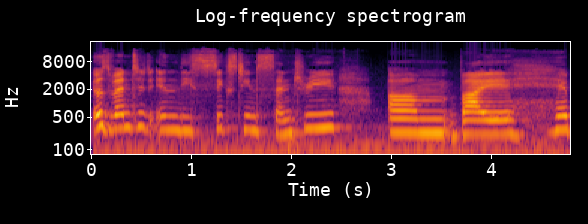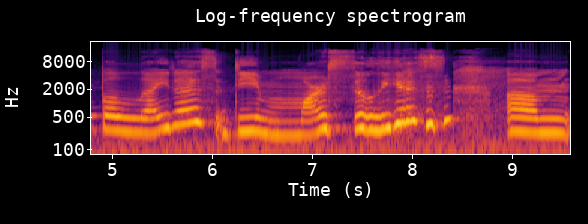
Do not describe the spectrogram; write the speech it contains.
It was invented in the 16th century um, by Hippolytus de Marsiliis. um,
